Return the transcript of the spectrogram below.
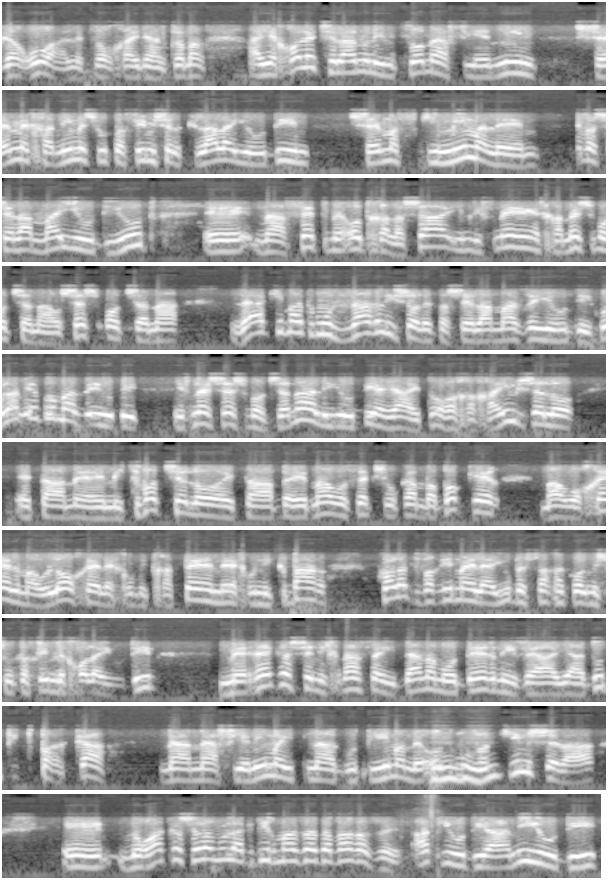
גרוע לצורך העניין. כלומר, היכולת שלנו למצוא מאפיינים שהם מכנים משותפים של כלל היהודים, שהם מסכימים עליהם, השאלה מה יהודיות אה, נעשית מאוד חלשה. אם לפני 500 שנה או 600 שנה זה היה כמעט מוזר לשאול את השאלה מה זה יהודי. כולם ידעו מה זה יהודי. לפני 600 שנה ליהודי היה את אורח החיים שלו, את המצוות שלו, את ה... מה הוא עושה כשהוא קם בבוקר, מה הוא אוכל, מה הוא לא אוכל, איך הוא מתחתן, איך הוא נקבר. כל הדברים האלה היו בסך הכל משותפים לכל היהודים. מרגע שנכנס העידן המודרני והיהדות התפרקה מהמאפיינים ההתנהגותיים המאוד mm-hmm. מובהקים שלה, אה, נורא קשה לנו להגדיר מה זה הדבר הזה. את יהודייה, אני יהודי,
